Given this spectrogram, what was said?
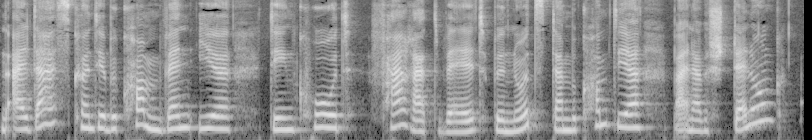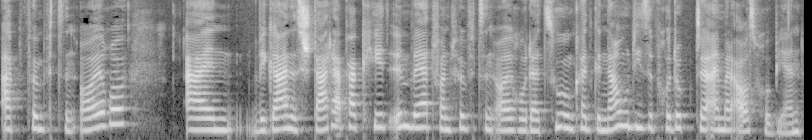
Und all das könnt ihr bekommen, wenn ihr den Code Fahrradwelt benutzt. Dann bekommt ihr bei einer Bestellung ab 15 Euro ein veganes Starterpaket im Wert von 15 Euro dazu und könnt genau diese Produkte einmal ausprobieren.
